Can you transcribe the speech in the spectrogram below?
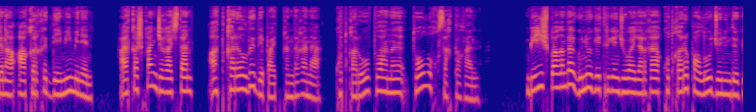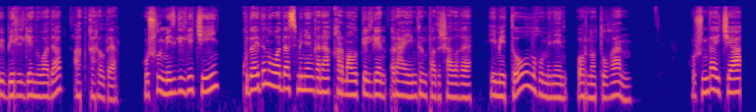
жана акыркы деми менен айкашкан жыгачтан аткарылды деп айтканда гана куткаруу планы толук сакталган. Бейиш багында күнөө кетирген жубайларга куткарып алуу жөнүндөгү берилген убада аткарылды. Ушул мезгилге чейин кудайдын убадасы менен гана кармалып келген ырайымдын падышалыгы эми толугу менен орнотулган. Ушундайча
